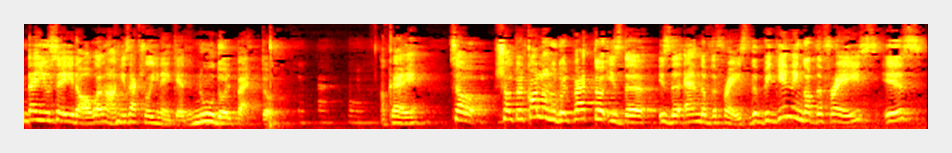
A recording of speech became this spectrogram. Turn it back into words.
Then you say it all. Well, no, he's actually naked. Nudo il petto. Okay? So, sciolto il collo, nudo il petto is the, is the end of the phrase. The beginning of the phrase is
